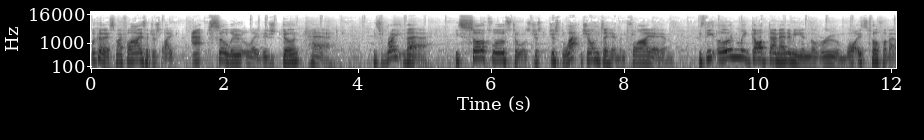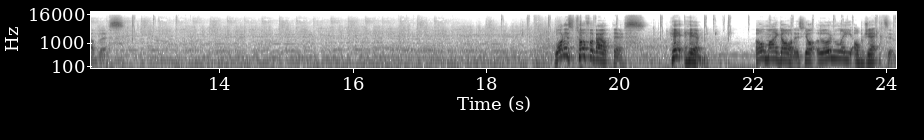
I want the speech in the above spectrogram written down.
Look at this, my flies are just like, absolutely, they just don't care. He's right there. He's so close to us. Just, just latch onto him and fly at him. He's the only goddamn enemy in the room. What is tough about this? What is tough about this? Hit him. Oh my god, it's your only objective.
